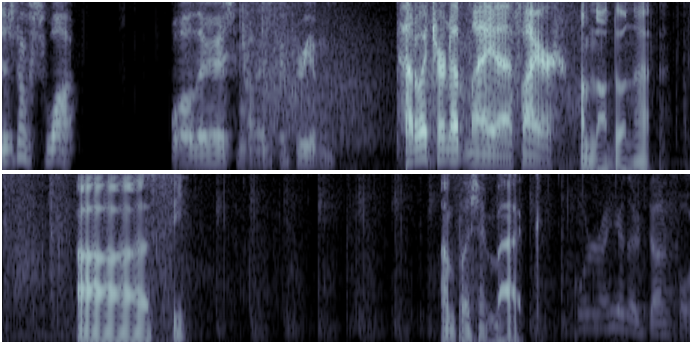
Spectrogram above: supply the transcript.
There's no SWAT. Well, there is SWAT. There's like three of them. How do I turn up my uh, fire? I'm not doing that. Uh, C. I'm pushing back. Quarter right here, they're done for.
